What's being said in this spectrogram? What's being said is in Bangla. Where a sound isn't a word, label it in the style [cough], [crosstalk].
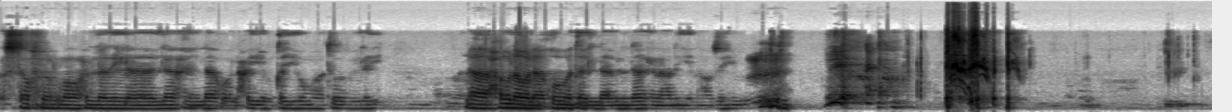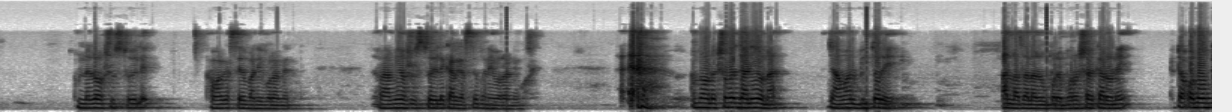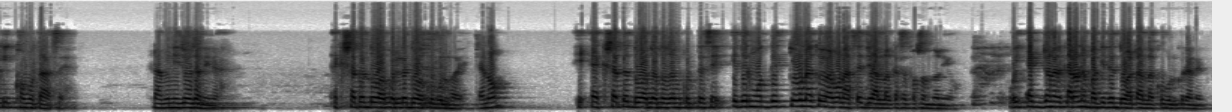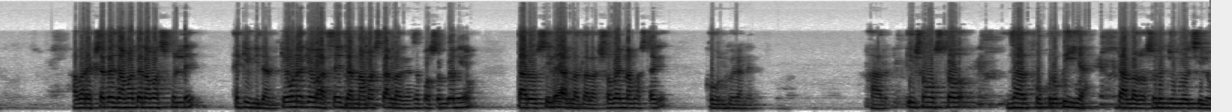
أستغفر الله الذي لا إله إلا هو الحي القيوم وأتوب إليه لا حول ولا قوة إلا بالله العلي العظيم আপনারা অসুস্থ হইলে আমার কাছ থেকে পানি পড়া নেন আমি অসুস্থ হইলে কার কাছ থেকে পানি পড়া নেব আমরা অনেক সময় জানিও না যে আমার ভিতরে আল্লাহ তালার উপরে ভরসার কারণে একটা অলৌকিক ক্ষমতা আছে। এটা আমি নিজেও জানি না। একসাথে দোয়া করলে দোয়া কবুল হয়। কেন? এই একসাথে দোয়া যতজন করতেছে, এদের মধ্যে কেউ না কেউ এমন আছে যে আল্লাহর কাছে পছন্দনীয়। ওই একজনের কারণে বাকিদের দোয়াটা আল্লাহ কবুল করে নেন আবার একসাথে জামাতে নামাজ পড়লে একই বিধান। কেউ না কেউ আছে যার নামাজটা আল্লাহর কাছে পছন্দনীয়, তার ওসিলে আল্লাহ তালা সবাই নামাজটাকে কবুল করে নেন আর এই সমস্ত যার ফকরকিয়া, এটা আল্লাহ রসুলের যুগেও ছিল।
